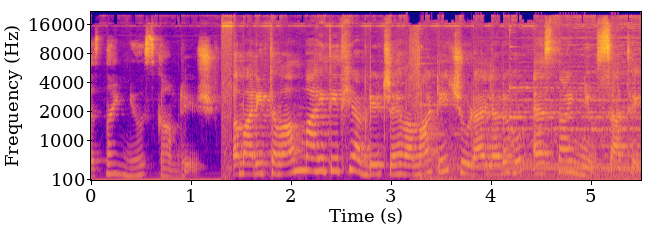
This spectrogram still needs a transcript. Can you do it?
S nine news Kamrej. અમારી તમામ માહિતીથી અપડેટ રહેવા માટે જોડાયેલા રહો એસ નાઇન ન્યૂઝ સાથે.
